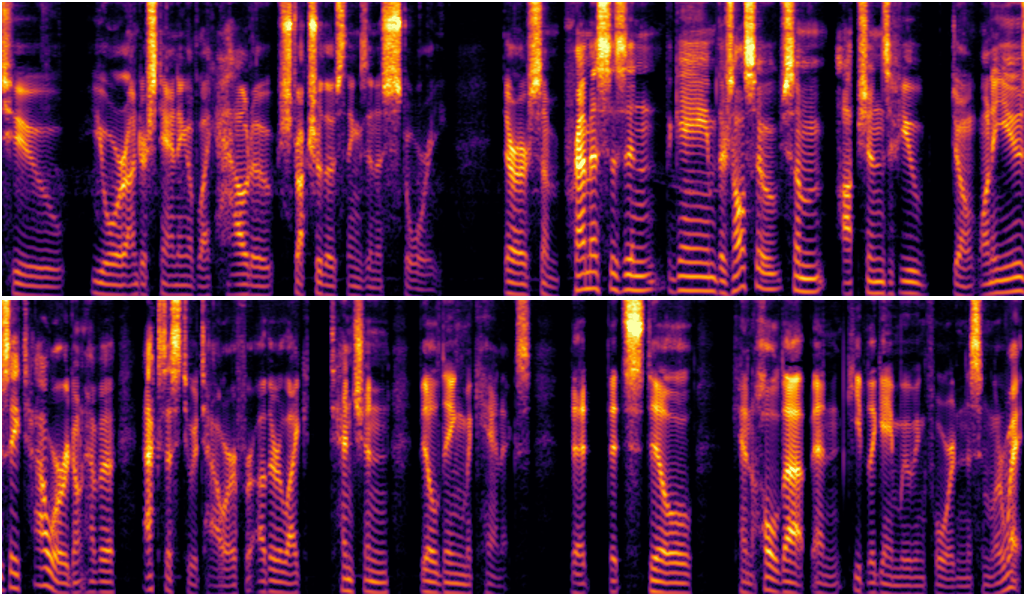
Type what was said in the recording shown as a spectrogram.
to your understanding of like how to structure those things in a story there are some premises in the game there's also some options if you don't want to use a tower or don't have a access to a tower for other like tension building mechanics that that still can hold up and keep the game moving forward in a similar way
